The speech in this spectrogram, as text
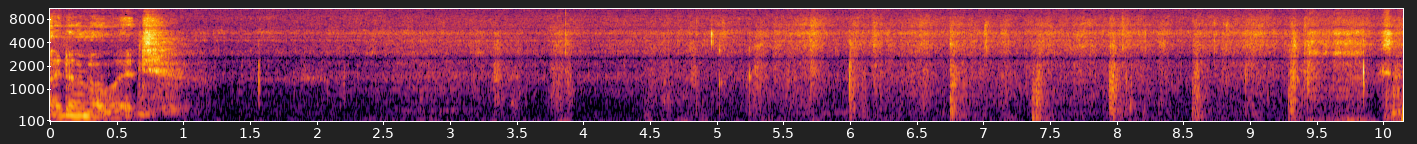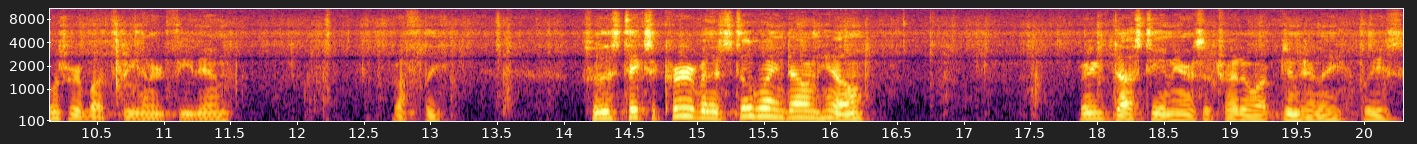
I don't know which. I suppose we're about 300 feet in, roughly. So this takes a curve and it's still going downhill. Very dusty in here, so try to walk gingerly, please.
